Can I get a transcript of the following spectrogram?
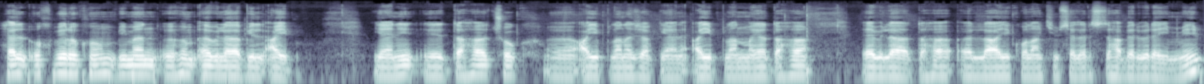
Hel uhbirukum bimen hum evla bil ayb. Yani e, daha çok e, ayıplanacak yani ayıplanmaya daha evla, daha e, layık olan kimseleri size haber vereyim mi?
